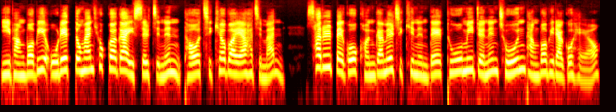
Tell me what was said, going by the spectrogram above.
이 방법이 오랫동안 효과가 있을지는 더 지켜봐야 하지만 살을 빼고 건강을 지키는데 도움이 되는 좋은 방법이라고 해요.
